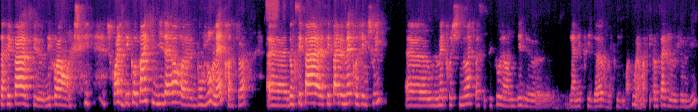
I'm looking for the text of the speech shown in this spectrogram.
ça fait pas, parce que des fois, je crois j'ai des copains qui me disent alors, bonjour maître, tu vois. Euh, donc c'est pas c'est pas le maître feng shui euh, ou le maître chinois, tu vois, c'est plutôt l'idée de la maîtrise d'œuvre, maîtrise d'ouvrage. Voilà, moi c'est comme ça que je, je le vis.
